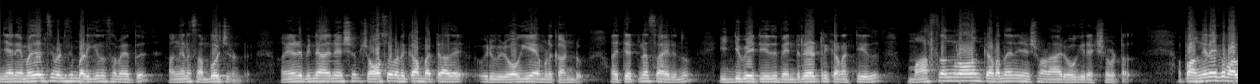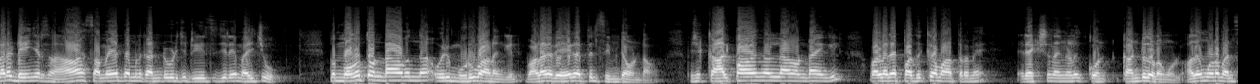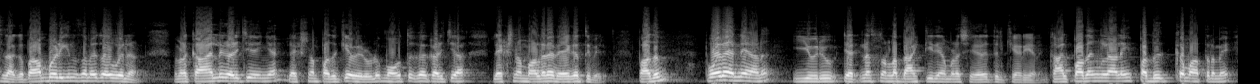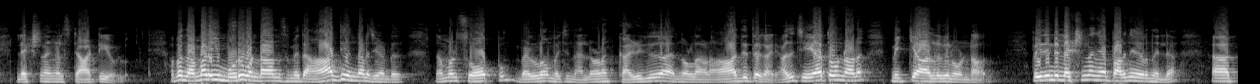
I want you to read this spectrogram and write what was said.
ഞാൻ എമർജൻസി മെഡിസിൻ പഠിക്കുന്ന സമയത്ത് അങ്ങനെ സംഭവിച്ചിട്ടുണ്ട്. അങ്ങനെ പിന്നെ അതിനുശേഷം ശ്വാസം എടുക്കാൻ പറ്റാതെ ഒരു രോഗിയെ നമ്മൾ കണ്ടു. അത് ടെറ്റനസ് ആയിരുന്നു. ഇന്റുബേറ്റ് ചെയ്ത് വെന്റിലേറ്ററിൽ കണക്ട് ചെയ്ത് മാസങ്ങളോളം കിടന്നതിന് ശേഷമാണ് ആ രോഗി രക്ഷപ്പെട്ടത്. അപ്പോൾ അങ്ങനെയൊക്കെ വളരെ ഡേഞ്ചറസ് ആണ്. ആ സമയത്ത് നമ്മൾ കണ്ടുപിടിച്ച് ചികിത്സിച്ചില്ലേ മരിച്ചു പോകും ഇപ്പം മുഖത്തുണ്ടാവുന്ന ഒരു മുറിവാണെങ്കിൽ വളരെ വേഗത്തിൽ സിംറ്റം ഉണ്ടാവും. പക്ഷേ കാൽപാദങ്ങളിലാണ് ഉണ്ടായെങ്കിൽ വളരെ പതുക്കെ മാത്രമേ ലക്ഷണങ്ങൾ കണ്ടു തുടങ്ങുള്ളൂ. അതും കൂടെ മനസ്സിലാക്കുക. പാമ്പ് കടിക്കുന്ന സമയത്ത് അതുപോലെയാണ്. നമ്മുടെ കാലിൽ കഴിച്ചു കഴിഞ്ഞാൽ ലക്ഷണം പതുക്കെ വരുള്ളൂ. മുഖത്തൊക്കെ കടിച്ചാൽ ലക്ഷണം വളരെ വേഗത്തിൽ വരും. അപ്പം അതും പോലെ തന്നെയാണ് ഈ ഒരു ടെറ്റനസ് എന്നുള്ള ബാക്ടീരിയ നമ്മുടെ ശരീരത്തിൽ കയറിയാലും. കാൽപാദങ്ങളിലാണെങ്കിൽ പതുക്കെ മാത്രമേ ലക്ഷണങ്ങൾ സ്റ്റാർട്ട് ചെയ്യുള്ളൂ. അപ്പോൾ നമ്മൾ ഈ മുറിവുണ്ടാകുന്ന സമയത്ത് ആദ്യം എന്താണ് ചെയ്യേണ്ടത്? നമ്മൾ സോപ്പും വെള്ളവും വെച്ച് നല്ലോണം കഴുകുക എന്നുള്ളതാണ് ആദ്യത്തെ കാര്യം. അത് ചെയ്യാത്തതുകൊണ്ടാണ് മിക്ക ആളുകളും ഉണ്ടാകുന്നത് അപ്പോൾ ഇതിന്റെ ലക്ഷണം ഞാൻ പറഞ്ഞു തീർന്നില്ല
